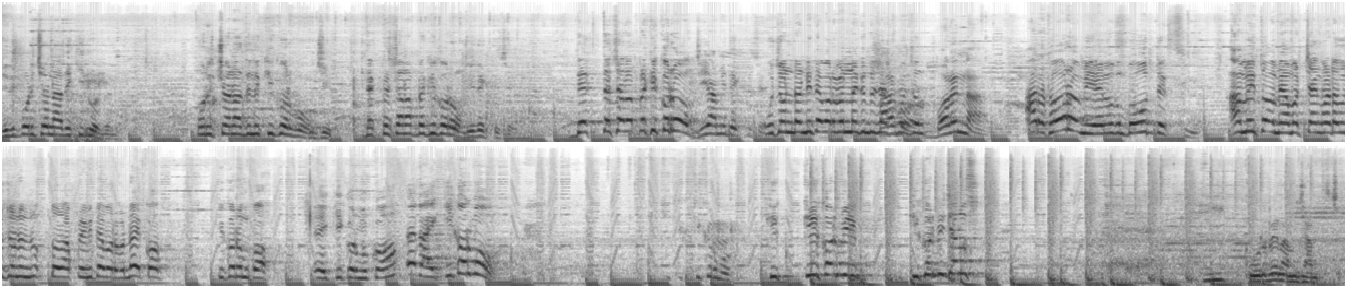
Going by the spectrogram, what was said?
যদি পরিচয় না দিয়ে কি করবেন? পরিচয় না দিলে কি করব? জি। দেখতে চান আপনি কি করো জি দেখতে চাই। দেখতে চান আপনি কি করো জি আমি দেখতে চাই। ওজনটা নিতে পারবেন না কিন্তু শেষ পর্যন্ত। বলেন না। আরে ধর আমি এরকম বহুত দেখছি। আমি তো আমি আমার চ্যাংড়াটা ওজন তো আপনি নিতে পারবেন না। এই ক কি করুম ক এই কি করব ক এ ভাই কি করব কি করব কি কি করবি? কি করবি জানোস? কি করবেন আমি জানতে চাই।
